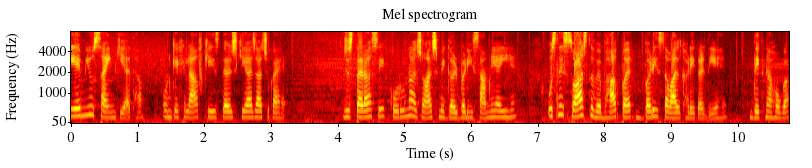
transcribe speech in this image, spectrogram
एएमयू साइन किया था। उनके खिलाफ केस दर्ज किया जा चुका है। जिस तरह से कोरोना जाँच में गड़बड़ी सामने आई है, उसने स्वास्थ्य विभाग पर बड़े सवाल खड़े कर दिए हैं। देखना होगा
